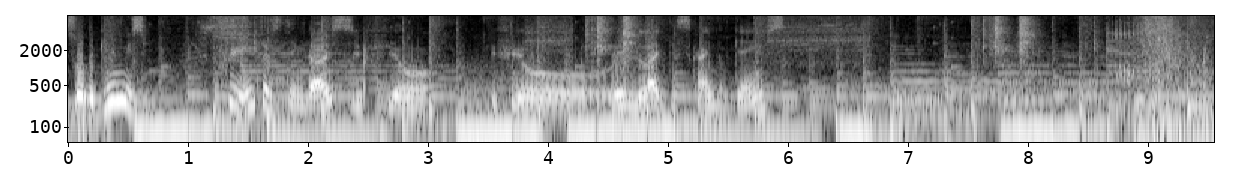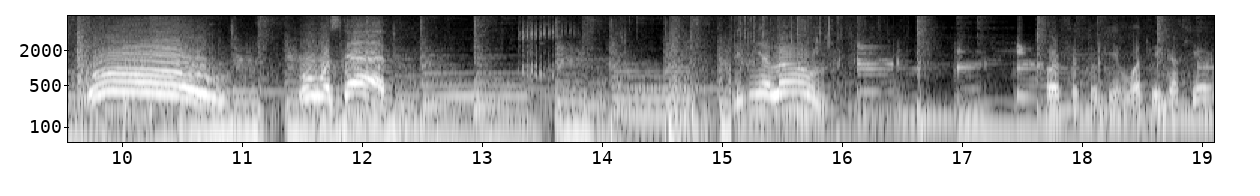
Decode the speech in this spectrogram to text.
So the game is pretty interesting, guys, if you if you really like this kind of games. Whoa! What was that? Leave me alone! Perfect, okay, what we got here?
